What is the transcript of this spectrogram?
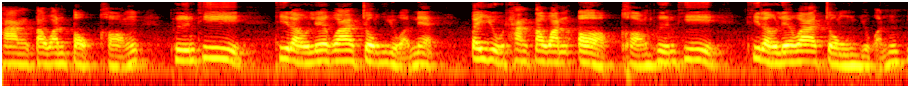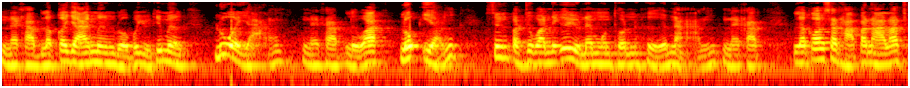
ทางตะวันตกของพื้นที่ที่เราเรียกว่าจงหยวนเนี่ยไปอยู่ทางตะวันออกของพื้นที่ที่เราเรียกว่าจงหยวนนะครับ แล้วก็ย้ายเมืองหลวงไปอยู่ที่เมืองลั่วหยางนะครับ หรือว่าลกเอียง ซึ่งปัจจุบันนี้ก็อยู่ในมณฑลเหอหนานนะครับ แล้วก็สถาปนาราช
